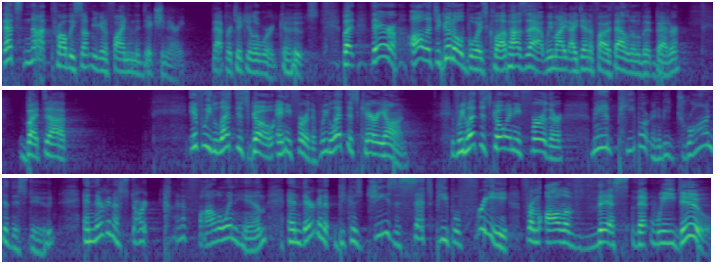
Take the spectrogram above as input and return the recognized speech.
That's not probably something you're going to find in the dictionary, that particular word, cahoots. But they're all, it's a good old boys club. How's that? We might identify with that a little bit better. But uh, if we let this go any further, if we let this carry on, if we let this go any further, man, people are going to be drawn to this dude and they're going to start kind of following him. And they're going to, because Jesus sets people free from all of this that we do.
